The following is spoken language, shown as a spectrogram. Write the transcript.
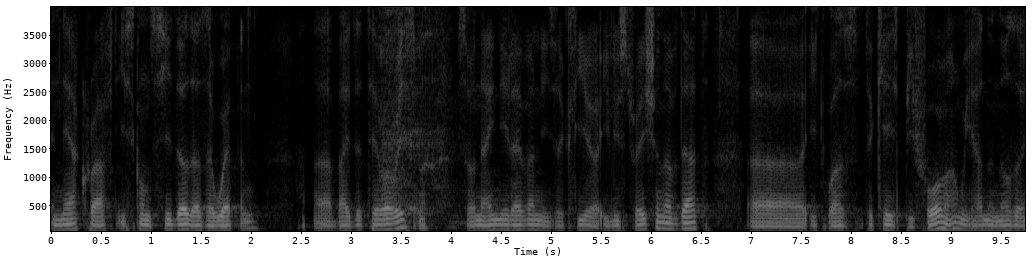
an aircraft is considered as a weapon uh, by the terrorism. So 9/11 is a clear illustration of that. Uh, it was the case before. Huh? We had another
